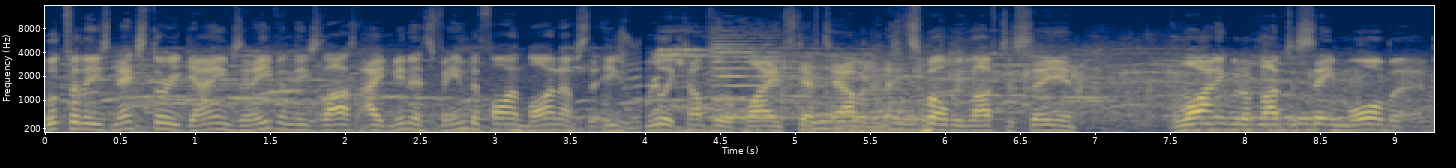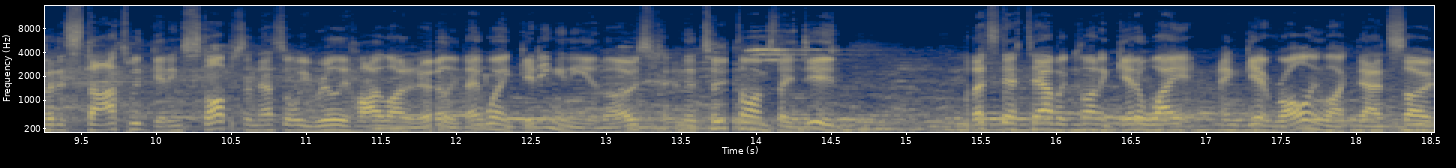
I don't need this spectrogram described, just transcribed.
look for these next three games and even these last eight minutes for him to find lineups that he's really comfortable to play in Steph Talbot, and that's what we love to see. And Lightning would have loved to see more, but, but it starts with getting stops, and that's what we really highlighted early. They weren't getting any of those, and the two times they did, let's Steph Talbot kind of get away and get rolling like that. So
